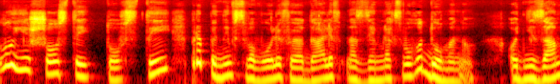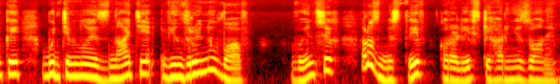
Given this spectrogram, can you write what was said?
Луї VI Товстий припинив сваволю феодалів на землях свого домену. Одні замки бунтівної знаті він зруйнував, в інших розмістив королівські гарнізони.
